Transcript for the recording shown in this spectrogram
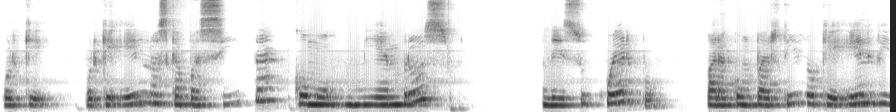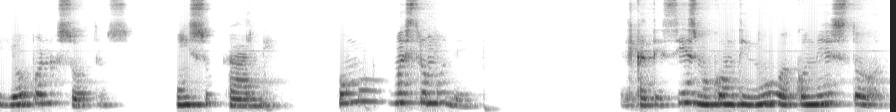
¿Por qué? Porque Él nos capacita como miembros de su cuerpo para compartir lo que Él vivió por nosotros en su carne, como nuestro modelo. El catecismo continúa con esto,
